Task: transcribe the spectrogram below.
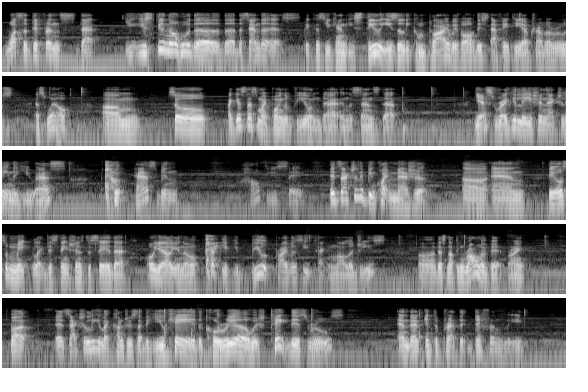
What's the difference that you, you still know who the, the, the sender is because you can still easily comply with all these FATF travel rules as well. Um, so I guess that's my point of view on that in the sense that yes, regulation actually in the US has been how do you say It? it's actually been quite measured uh, and they also make like distinctions to say that oh yeah you know if you build privacy technologies uh, there's nothing wrong with it right but it's actually like countries like the uk the korea which take these rules and then interpret it differently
